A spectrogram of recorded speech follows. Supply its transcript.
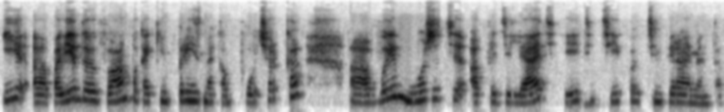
и а, поведаю вам, по каким признакам почерка а, вы можете определять эти типы темпераментов.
